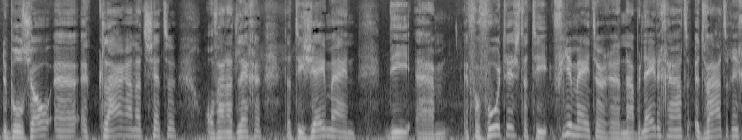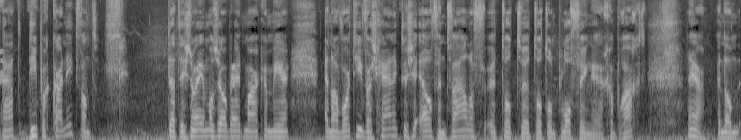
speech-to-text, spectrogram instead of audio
de boel zo klaar aan het zetten of aan het leggen. Dat die zeemijn die ehm, vervoerd is, dat die vier meter naar beneden gaat. Het water in gaat. Dieper kan niet, want dat is nou eenmaal zo bij het Markermeer. En dan wordt hij waarschijnlijk tussen 11 en 12 uh, tot, uh, tot ontploffing uh, gebracht. Nou ja, en dan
